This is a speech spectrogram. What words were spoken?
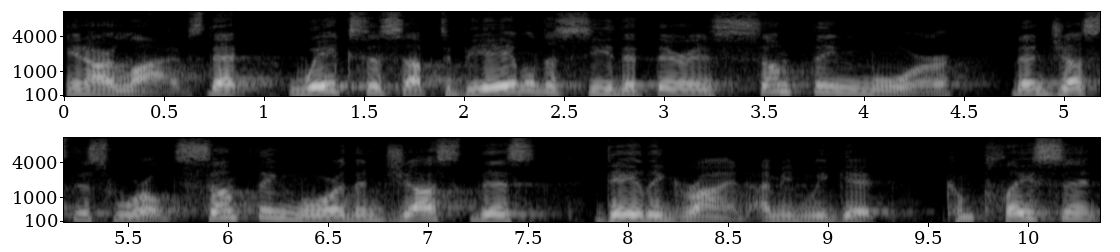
in our lives that wakes us up to be able to see that there is something more than just this world, something more than just this daily grind. I mean, we get complacent,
